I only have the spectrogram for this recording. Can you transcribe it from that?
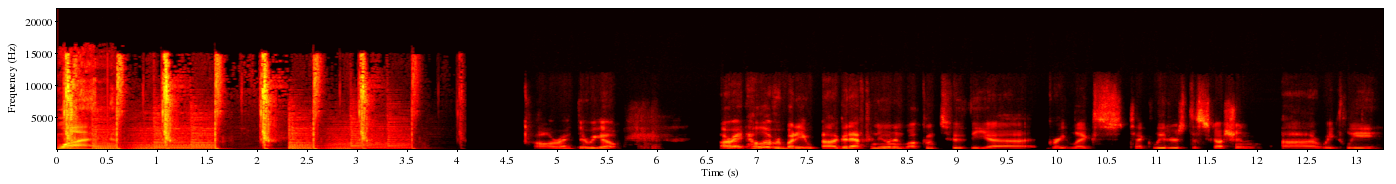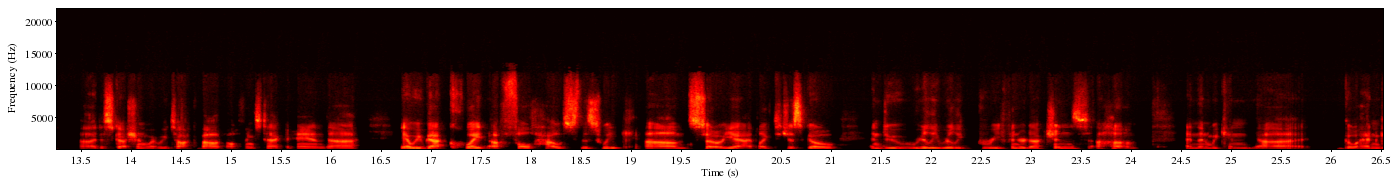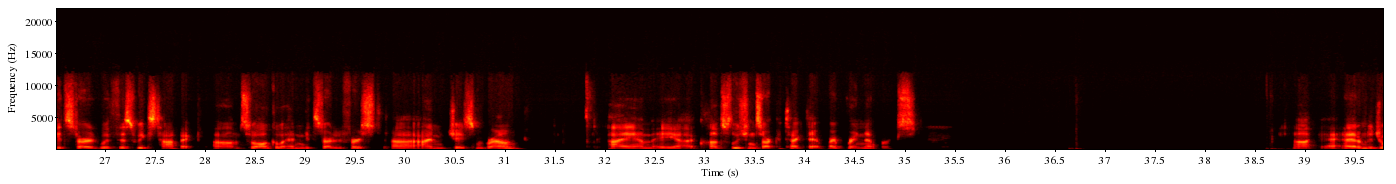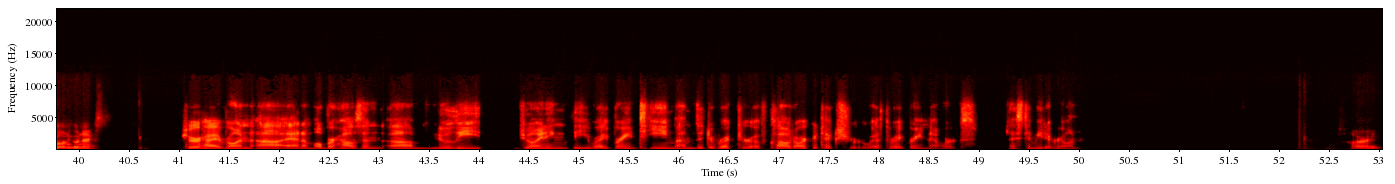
one. All right, there we go. All right, hello everybody. Uh, good afternoon and welcome to the uh, Great Lakes Tech Leaders Discussion, uh, weekly uh, discussion where we talk about all things tech. And uh, yeah, we've got quite a full house this week. Um, so yeah, I'd like to just go and do really, really brief introductions, um, and then we can uh, go ahead and get started with this week's topic. Um, so I'll go ahead and get started first. Uh, I'm Jason Brown. I am a uh, cloud solutions architect at Right Brain Networks. Uh, Adam, did you want to go next? Sure. Hi, everyone. Uh, Adam Oberhausen, um, newly joining the Right Brain team. I'm the director of cloud architecture with Right Brain Networks. Nice to meet everyone. All right.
